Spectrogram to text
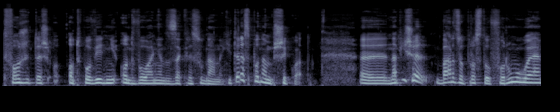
tworzy też odpowiednie odwołania do zakresu danych. I teraz podam przykład. E, napiszę bardzo prostą formułę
